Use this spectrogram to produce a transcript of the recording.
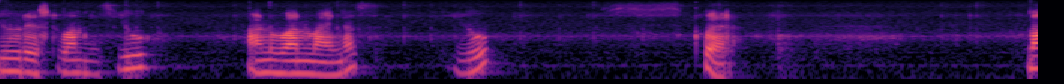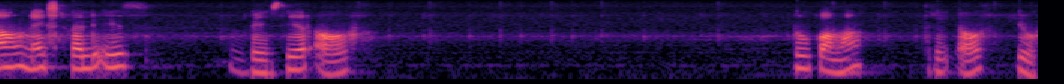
u raised to 1 is u and 1 minus u square. Now next value is Bezier of 2 comma 3 of u.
